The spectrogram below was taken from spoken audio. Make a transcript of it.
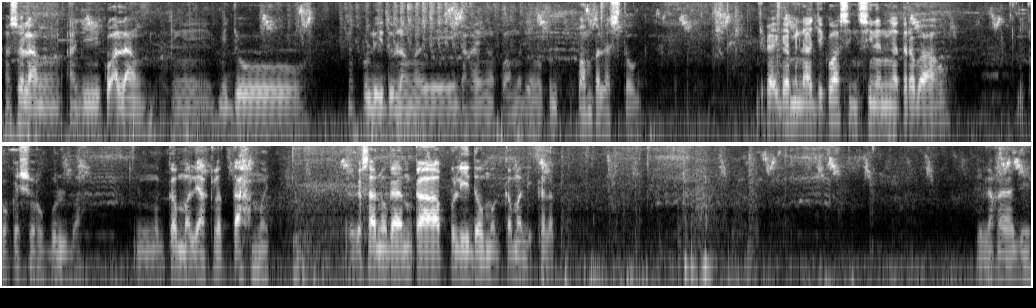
Aso lang, aji ko eh, medyo napulido lang ay lakay nga po amadi ang pampalastog. Di kaya gamin aji ko, ah, sinsinan nga trabaho. Di ko kasurubul ba. Magkamali aklat tamad. Pero kasano gayam ka pulido magkamali ka lang. Pila kaya di.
